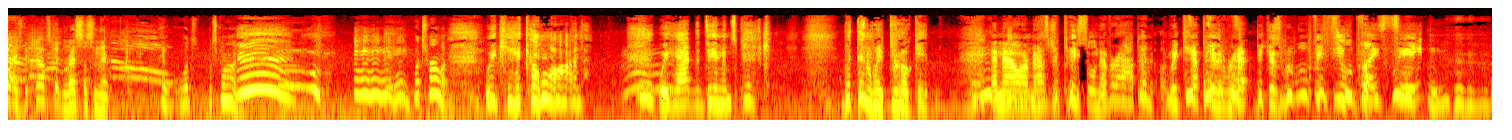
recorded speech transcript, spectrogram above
guys, the crowd's getting restless in there. Hey, what's what's going on? Hey, what's wrong? We can't go on. We had the demon's pick, but then we broke it. And now our masterpiece will never happen. We can't pay the rent because we won't be fueled by Satan.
